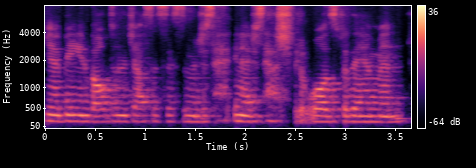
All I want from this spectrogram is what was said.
you know, being involved in the justice system and just, you know, just how shit it was for them. And,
